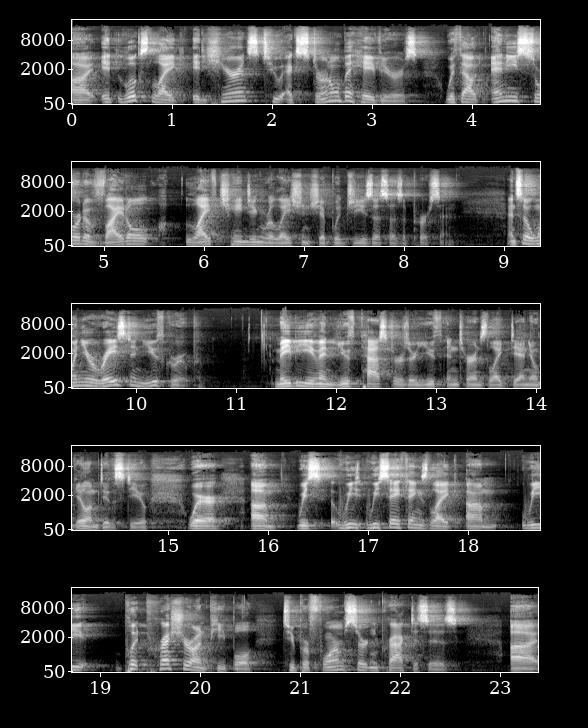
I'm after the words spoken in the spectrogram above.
uh, it looks like adherence to external behaviors without any sort of vital, life changing relationship with Jesus as a person. And so when you're raised in youth group, maybe even youth pastors or youth interns like Daniel Gilham do this to you, where um, we, we, we say things like, um, we put pressure on people to perform certain practices. Uh,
